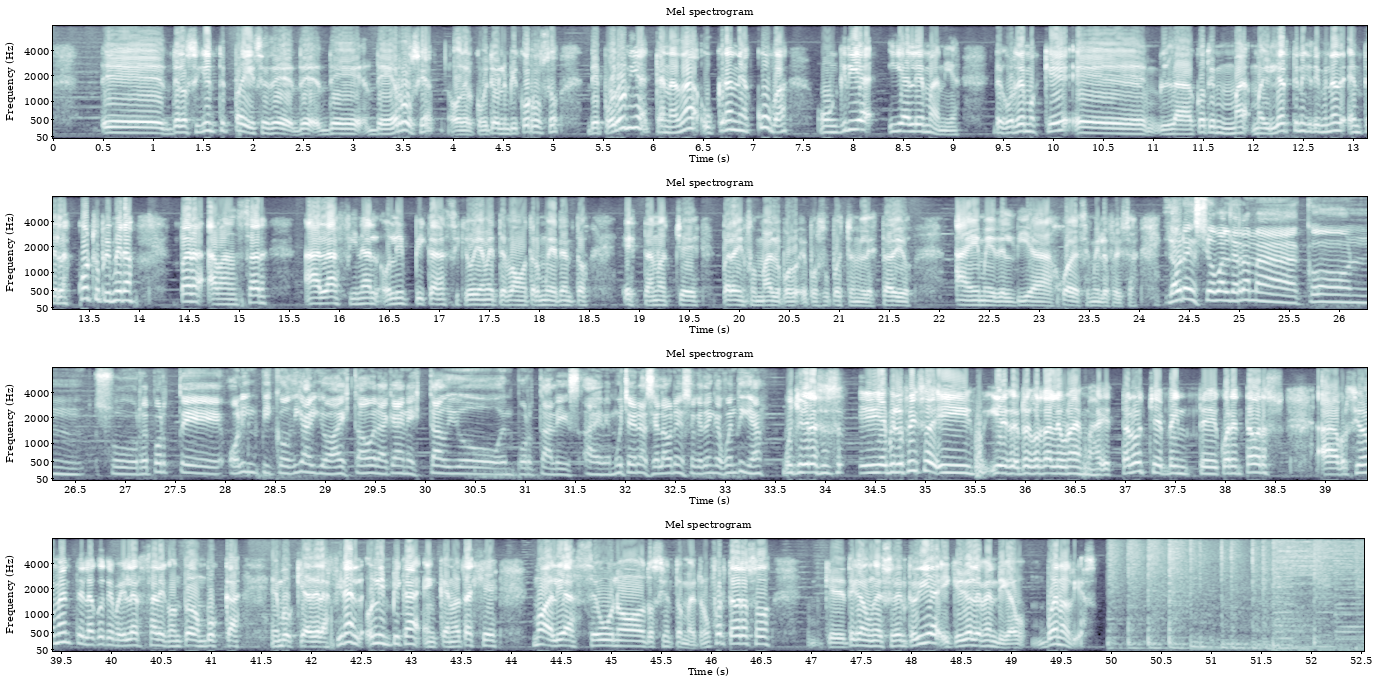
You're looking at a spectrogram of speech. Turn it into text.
eh, de los siguientes países de, de, Rusia o del Comité Olímpico Ruso, de Polonia, Canadá, Ucrania, Cuba, Hungría y Alemania. Recordemos que eh, la Cote Mailer tiene que terminar entre las cuatro primeras para avanzar a la final olímpica, así que obviamente vamos a estar muy atentos esta noche para informarlo, por, por supuesto, en el estadio AM del día jueves, Emilio Freisa. Laurencio Valderrama con su reporte olímpico diario a esta hora acá en Estadio en Portales AM. Muchas gracias, Laurencio, que tengas buen día. Muchas gracias, Emilio Freisa, y, recordarle una vez más, esta noche, 20, 40 horas aproximadamente, la Cote Bailar sale con todo en busca en búsqueda de la final olímpica en canotaje modalidad C1 200 metros. Un fuerte abrazo, que tengan un excelente día y que Dios les bendiga. Buenos días.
